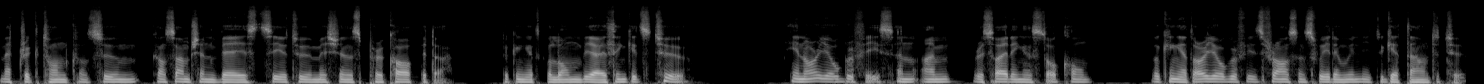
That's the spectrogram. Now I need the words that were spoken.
metric ton consume, consumption based CO2 emissions per capita. Looking at Colombia, I think it's two. In our geographies, and I'm residing in Stockholm, looking at our geographies, France and Sweden, we need to get down to two.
